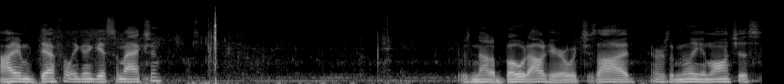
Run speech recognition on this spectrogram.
I am definitely gonna get some action. There's not a boat out here, which is odd. There's a million launches.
